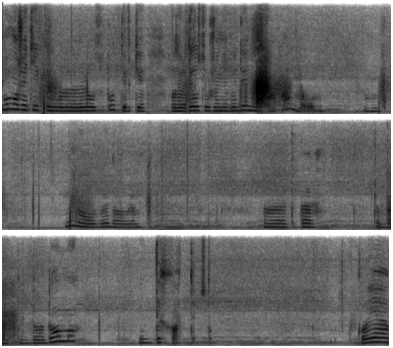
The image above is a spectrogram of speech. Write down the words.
Ну, може, тільки возродився тут, тільки возродився вже не людиною, а ангелом. Угу. Ну, добре, добре. Тепер треба йти додому і дихати. Стоп. Коли я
